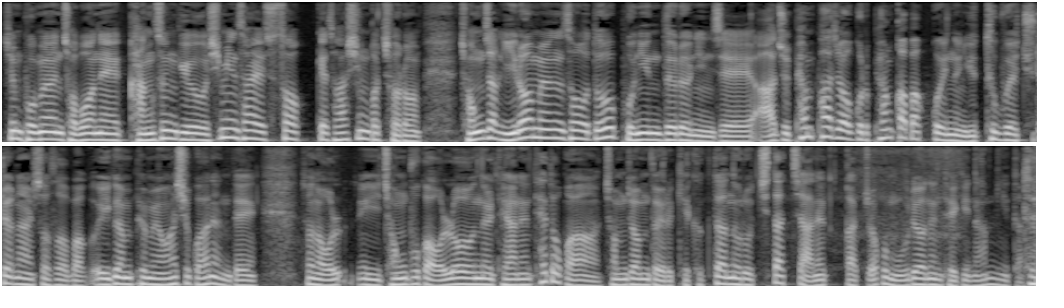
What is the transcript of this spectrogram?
지금 보면 저번에 강승규 시민사회 수석께서 하신 것처럼 정작 이러면서도 본인들은 이제 아주 편파적으로 평가받고 있는 유튜브에 출연하셔서 막 의견 표명하시고 하는데 저는 이 정부가 언론을 대하는 태도가 점점 더 이렇게 극단으로 치닫지 않을까 조금 우려는 되긴 합니다. 네,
